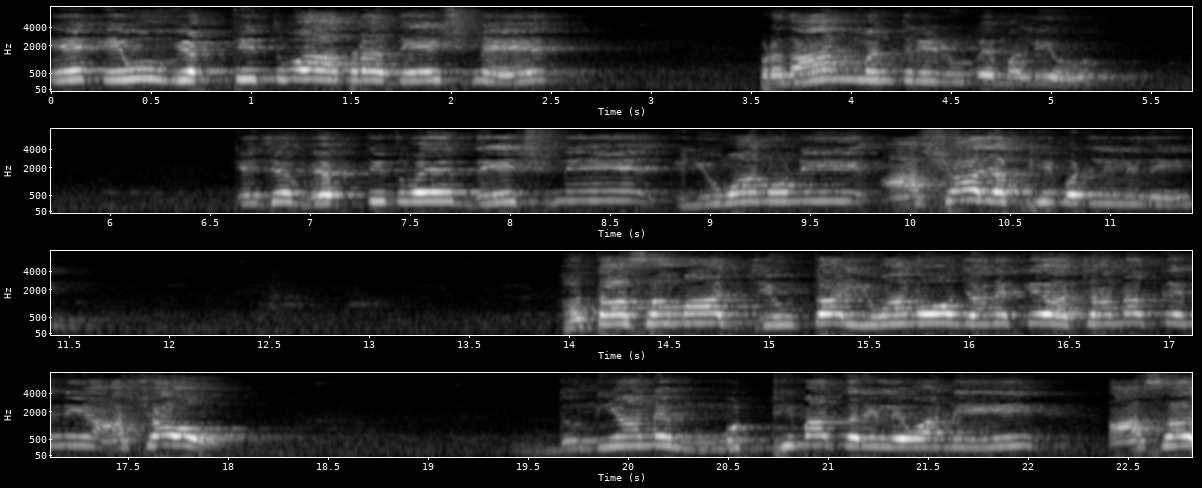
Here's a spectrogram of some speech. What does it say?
એક એવું વ્યક્તિત્વ આપણા દેશને પ્રધાનમંત્રી રૂપે મળ્યું કે જે વ્યક્તિત્વએ દેશની યુવાનોની આશા જ આખી બદલી લીધી. હતાશામાં જીવતા યુવાનો જાણે કે અચાનક એમની આશાઓ દુનિયાને મુઠ્ઠીમાં કરી લેવાની આશા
